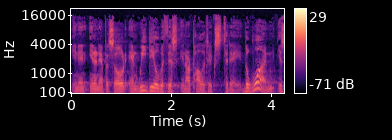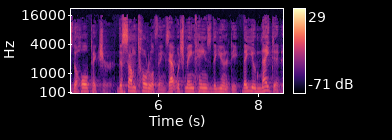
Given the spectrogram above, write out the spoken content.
in an, in an episode, and we deal with this in our politics today. The one is the whole picture, the sum total of things, that which maintains the unity, the United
